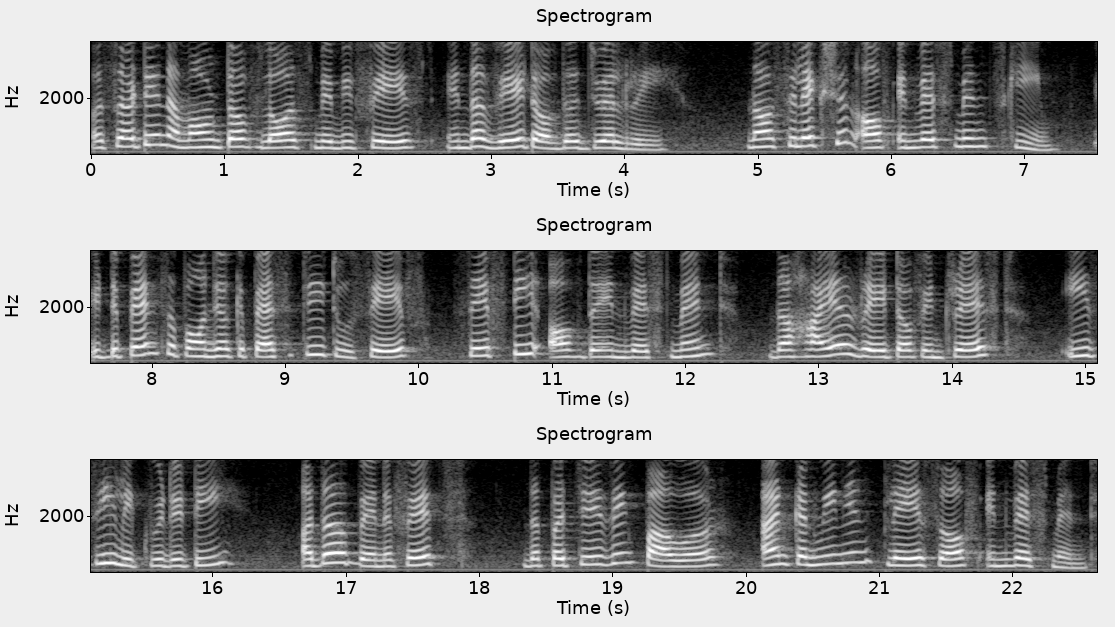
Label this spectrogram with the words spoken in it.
a certain amount of loss may be faced in the weight of the jewelry. Now selection of investment scheme. It depends upon your capacity to save, safety of the investment, the higher rate of interest, easy liquidity, other benefits, the purchasing power and convenient place of investment.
